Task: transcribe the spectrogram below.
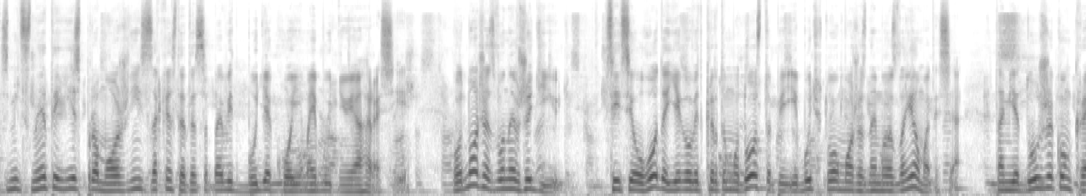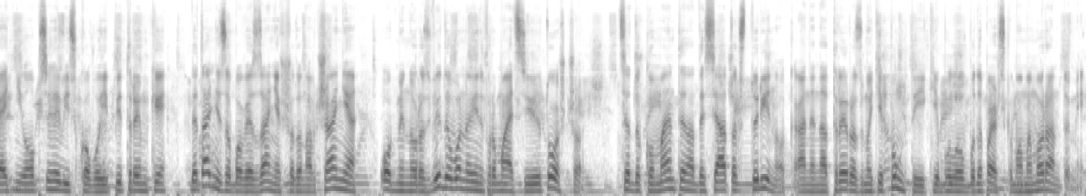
зміцнити її спроможність захистити себе від будь-якої майбутньої агресії. Водночас вони вже діють. Всі ці угоди є у відкритому доступі, і будь-хто може з ними ознайомитися. Там є дуже конкретні обсяги військової підтримки, детальні зобов'язання щодо навчання, обміну розвідувальною інформацією тощо. Це документи на десяток сторінок, а не на три розмиті пункти, які були в Будапештському меморандумі.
